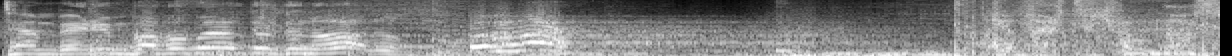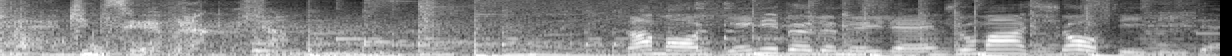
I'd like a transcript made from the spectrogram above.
Sen benim babamı öldürdün oğlum. Babamı! Geberteceğim Nazmi. Kimseye bırakmayacağım. Ramo yeni bölümüyle Cuma Show TV'de.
